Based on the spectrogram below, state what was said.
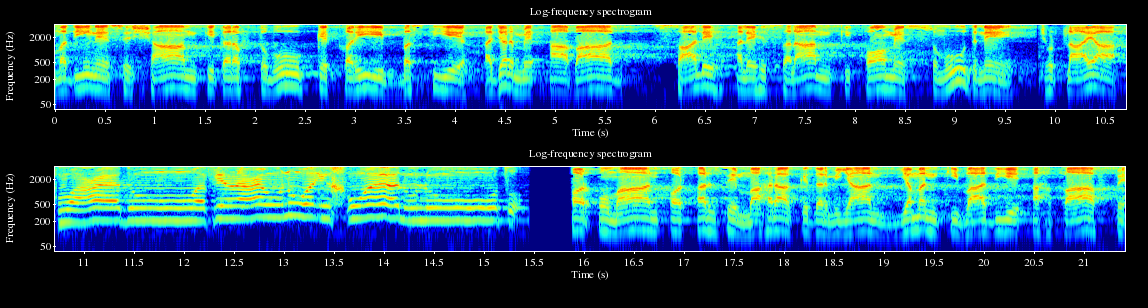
مدینے سے شام کی طرف تبوک کے قریب بستی حجر میں آباد صالح علیہ السلام کی قوم سمود نے جھٹلایا۔ وعاد وفرعون واخوان لوط۔ اور عمان اور ارض ماہرہ کے درمیان یمن کی وادی احقاف میں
